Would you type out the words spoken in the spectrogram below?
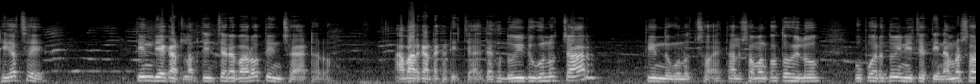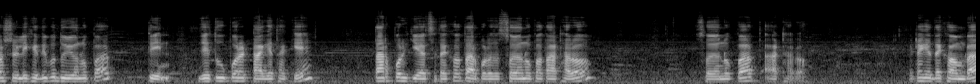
ঠিক আছে? তিন দিয়ে কাটলাম, তিন চারে বারো, তিন ছয় আঠারো। আবার কাটাকাটি চাই দেখো, দুই দুগুণ চার, তিন দুগুণ ছয়। তাহলে সমান কত হইল? উপরে দুই, নিচে তিন। আমরা সরাসরি লিখে দিব দুই অনুপাত তিন। যেহেতু উপরে টাগে থাকে, তারপর কি আছে দেখো? তারপর আছে ছয় অনুপাত আঠারো, ছয় অনুপাত আঠারো। এটাকে দেখো আমরা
